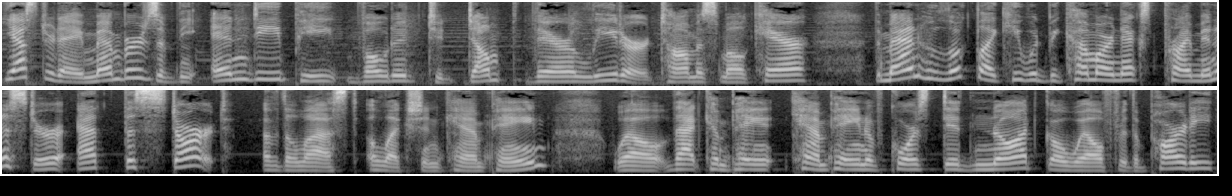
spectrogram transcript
Yesterday, members of the NDP voted to dump their leader, Thomas Mulcair, the man who looked like he would become our next prime minister at the start of the last election campaign. Well, that campaign, campaign, of course, did not go well for the party.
